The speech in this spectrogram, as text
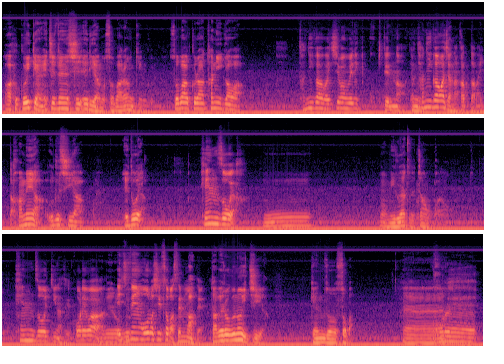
ーあ福井県越前市エリアのそばランキング。そば倉谷川。谷川が一番上に来てんな、うん。谷川じゃなかったな行った亀屋漆屋江戸屋。建造やうーん。まあ見るやつでちゃうんかな。建造行ってきたんですけどこれは食べログ。越前おろしそば専門あ店食べログの1位や。建造そば。へえこれ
